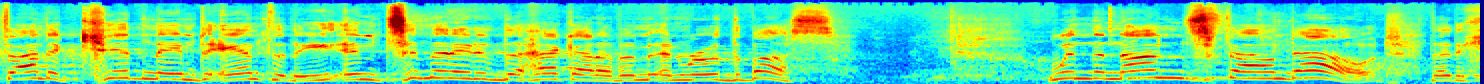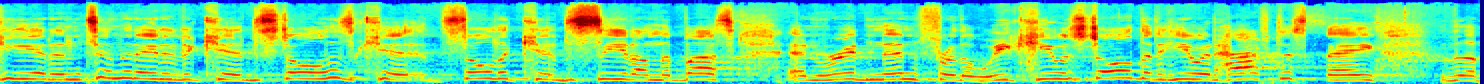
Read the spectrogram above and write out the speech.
found a kid named Anthony, intimidated the heck out of him, and rode the bus. When the nuns found out that he had intimidated a kid, stole his kid, stole the kid's seat on the bus, and ridden in for the week, he was told that he would have to say the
